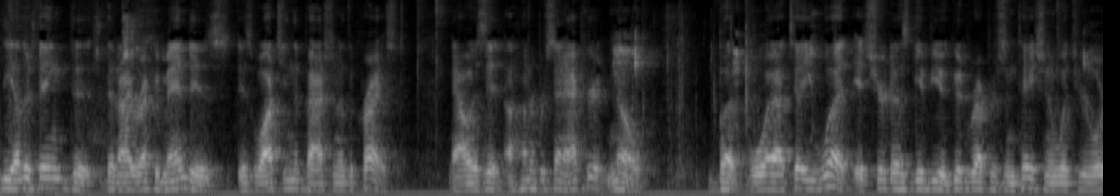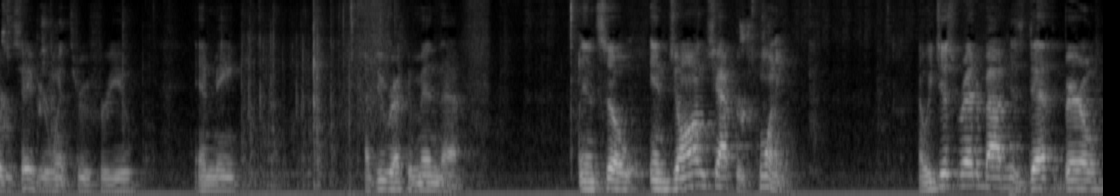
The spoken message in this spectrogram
the other thing that that I recommend is is watching the Passion of the Christ. Now, is it hundred percent accurate? No, but boy, I tell you what, it sure does give you a good representation of what your Lord and Savior went through for you and me. I do recommend that. And so, in John chapter twenty, now we just read about his death, burial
